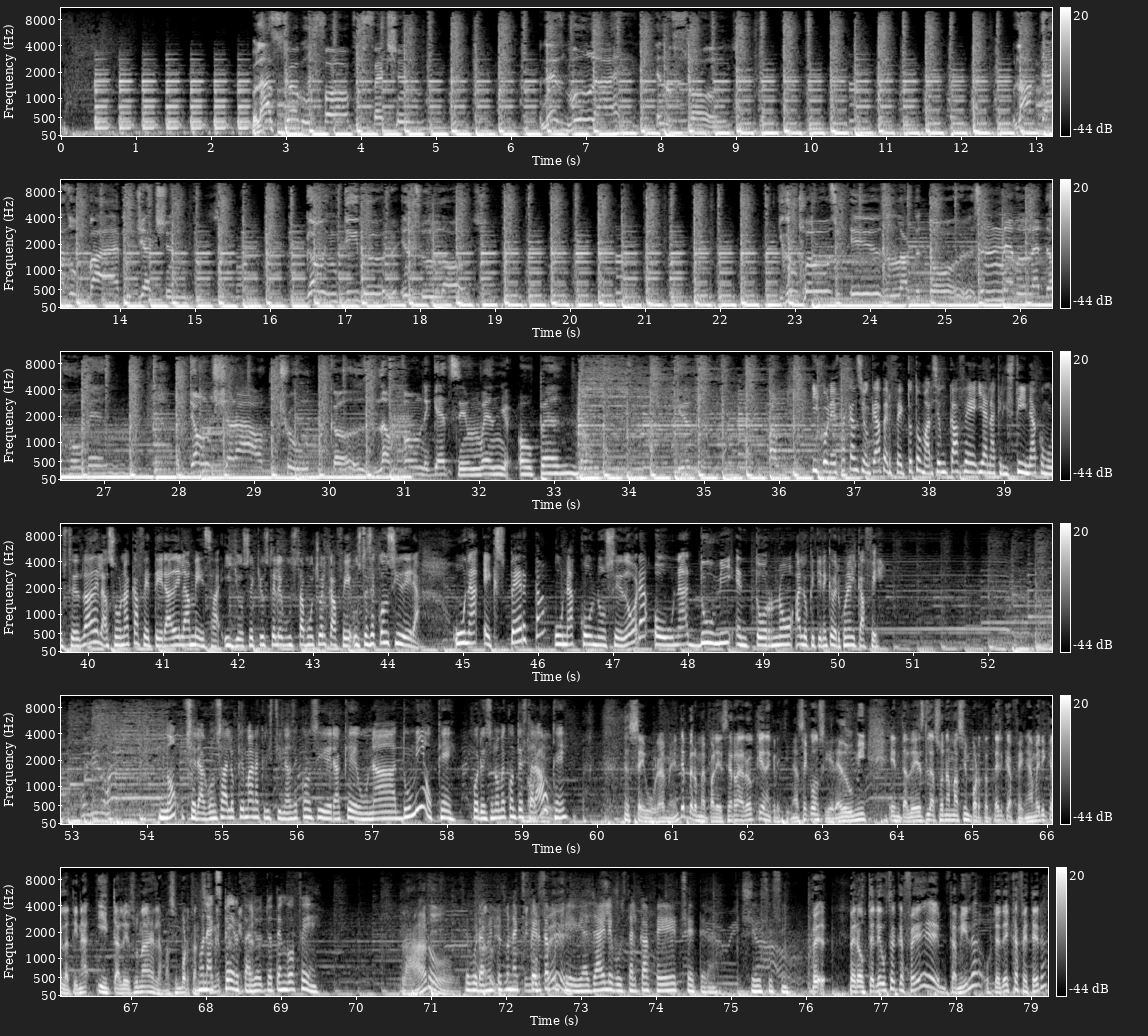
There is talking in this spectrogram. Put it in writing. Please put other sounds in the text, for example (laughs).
Y con esta canción queda perfecto tomarse un café y Ana Cristina, como usted es la de la zona cafetera de la mesa y yo sé que a usted le gusta mucho el café, ¿usted se considera una experta, una conocedora o una dummy en torno a lo que tiene que ver con el café? No, ¿será Gonzalo que Ana Cristina se considera que una dummy o qué? ¿Por eso no me contestará o qué? (laughs) Seguramente, pero me parece raro que Ana Cristina se considere Dumi en tal vez la zona más importante del café en América Latina y tal vez una de las más importantes. Una experta, yo, yo tengo fe. Claro. Seguramente es una experta porque vive allá y le gusta el café, etcétera. Sí, sí, sí. Pero, pero, ¿a usted le gusta el café, Camila? ¿Usted es cafetera?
